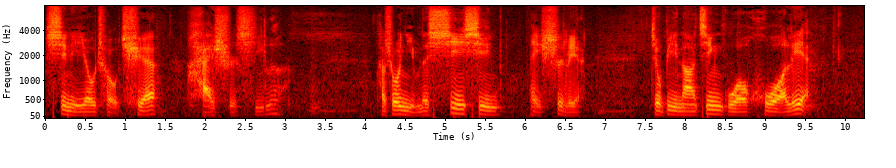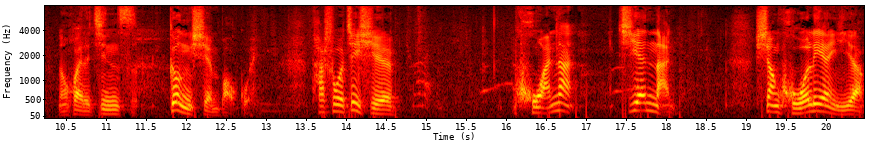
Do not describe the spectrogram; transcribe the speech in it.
心里忧愁，却还是喜乐。”他说：“你们的信心被试炼，就比那经过火炼能坏的金子更显宝贵。”他说：“这些患难。”艰难，像火炼一样，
